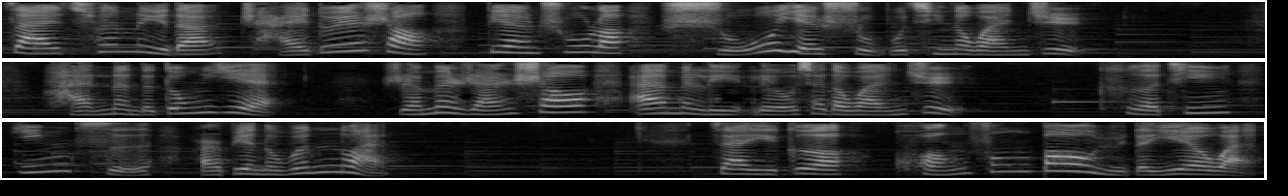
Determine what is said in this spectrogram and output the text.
在村里的柴堆上变出了数也数不清的玩具。寒冷的冬夜，人们燃烧艾米丽留下的玩具，客厅因此而变得温暖。在一个狂风暴雨的夜晚，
